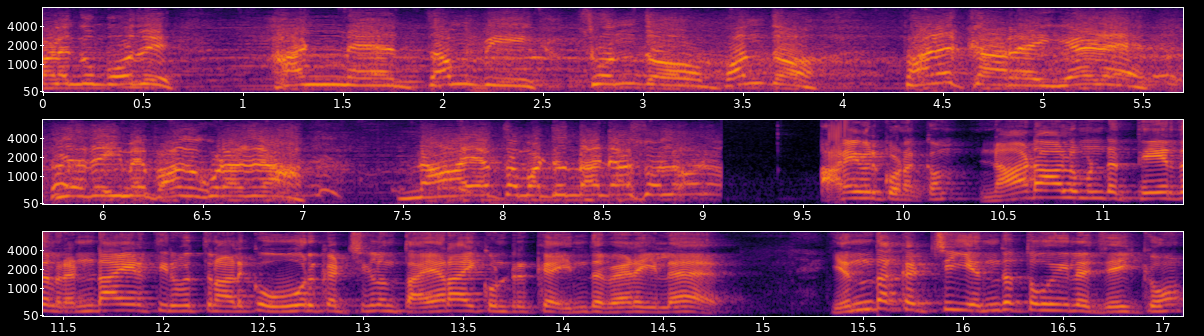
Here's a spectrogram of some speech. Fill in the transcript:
வழங்கும் போது அண்ணன் தம்பி சொந்தம் பந்தம் பணக்கார ஏழை எதையுமே பார்க்க கூடாதுடா நாயத்தை மட்டும் தான்டா சொல்லணும். அனைவருக்கு வணக்கம். நாடாளுமன்ற தேர்தல் ரெண்டாயிரத்தி இருபத்தி நாலுக்கு ஒவ்வொரு கட்சிகளும் தயாராகி கொண்டிருக்க இந்த வேளையில் எந்த கட்சி எந்த தொகுதியில் ஜெயிக்கும்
